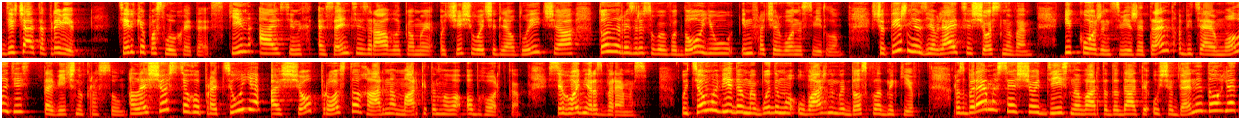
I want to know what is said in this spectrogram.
Дівчата, привіт! Тільки послухайте: скін айсінг, есенції з равликами, очищувачі для обличчя, тонери з рисовою водою, інфрачервоне світло. Щотижня з'являється щось нове, і кожен свіжий тренд обіцяє молодість та вічну красу. Але що з цього працює, а що просто гарна маркетингова обгортка? Сьогодні розберемось. У цьому відео ми будемо уважними до складників. Розберемося, що дійсно варто додати у щоденний догляд,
